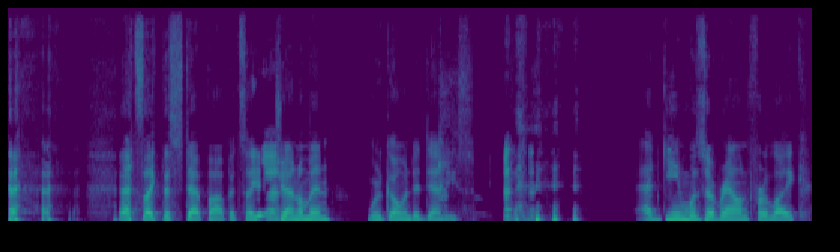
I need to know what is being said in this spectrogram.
That's like the step up. It's like, Yeah. gentlemen, we're going to Denny's. Ed Gein was around for like,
